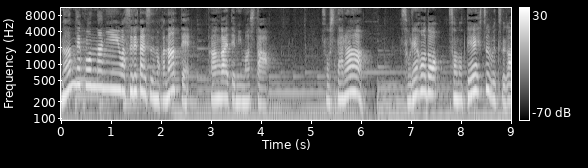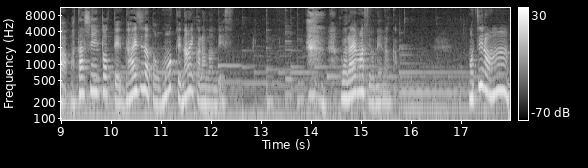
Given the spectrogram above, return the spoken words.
なんでこんなに忘れたりするのかなって考えてみました。そしたらそれほどその提出物が私にとって大事だと思ってないからなんです。笑えますよねなんか。もちろん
